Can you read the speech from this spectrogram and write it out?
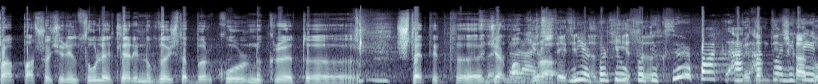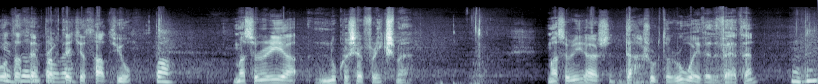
pra pa shoqërinë Thule, Hitleri nuk do ishte bërë kurrë në krye të shtetit gjerman. Pra, Mirë, për të, për t'u kthyer pak te aktualiteti. Vetëm diçka duhet të them për këtë që thatë ju. Po. Masoneria nuk është e frikshme. Masoneria është dashur të ruaj vetveten, mhm.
